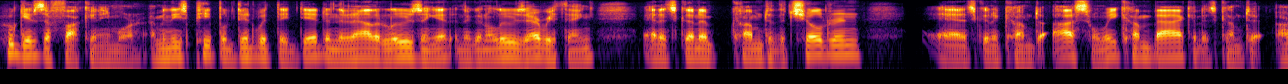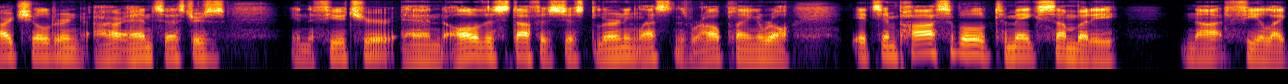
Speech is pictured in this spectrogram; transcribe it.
who gives a fuck anymore? I mean, these people did what they did, and they're now they're losing it, and they're going to lose everything, and it's going to come to the children, and it's going to come to us when we come back, and it's come to our children, our ancestors in the future, and all of this stuff is just learning lessons. We're all playing a role. It's impossible to make somebody not feel like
